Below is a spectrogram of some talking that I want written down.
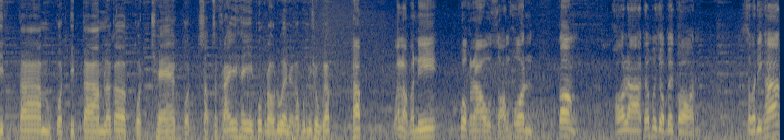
ติดตามกดติดตามแล้วก็กดแชร์ กด Subscribe ให้พวกเราด้วยนะครับคุณผู้ชมครับครับสำหรับวันนี้พวกเราสองคน ต้องขอลาท่านผู้ชมไปก่อน สวัสดีครับ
